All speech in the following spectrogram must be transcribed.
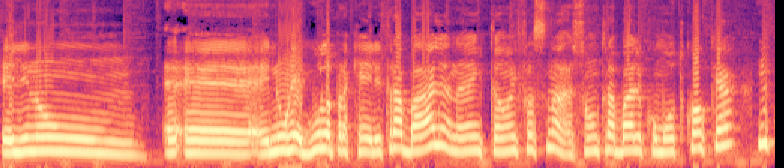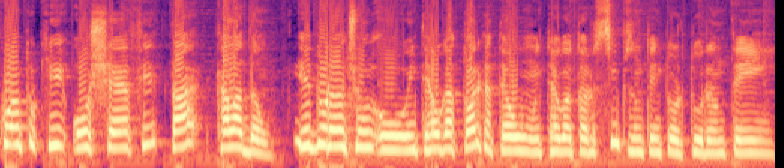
ele não, é, é, ele não regula para quem ele trabalha, né? Então ele fala assim, não, é só um trabalho como outro qualquer. Enquanto que o chefe tá caladão. E durante o, o, interrogatório, que até é um interrogatório simples, não tem tortura, não tem,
